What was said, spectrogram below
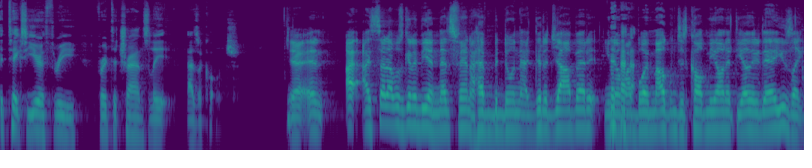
it takes year three for it to translate as a coach. Yeah, and I, I said I was gonna be a Nets fan. I haven't been doing that good a job at it. You know, my boy Malcolm just called me on it the other day. He was like,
